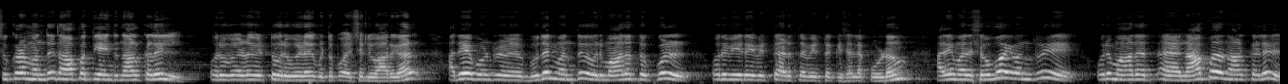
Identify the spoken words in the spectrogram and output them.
சுக்கிரன் வந்து நாற்பத்தி ஐந்து நாட்களில் ஒரு வீடை விட்டு ஒரு வீடை விட்டு போய் செல்வார்கள். அதே போன்று புதன் வந்து ஒரு மாதத்துக்குள் ஒரு வீடை விட்டு அடுத்த வீட்டுக்கு செல்லக்கூடும். அதே மாதிரி செவ்வாய் வந்து ஒரு மாத நாற்பது நாட்களில்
